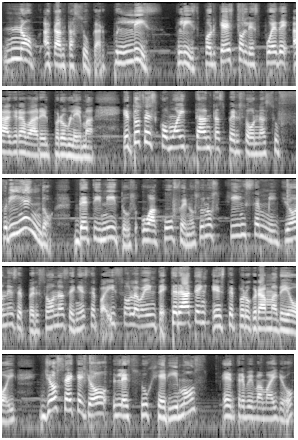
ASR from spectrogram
No a tanta azúcar, please please, porque esto les puede agravar el problema. Entonces, como hay tantas personas sufriendo de tinnitus o acúfenos, unos 15 millones de personas en este país solamente, traten este programa de hoy. Yo sé que yo les sugerimos, entre mi mamá y yo,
